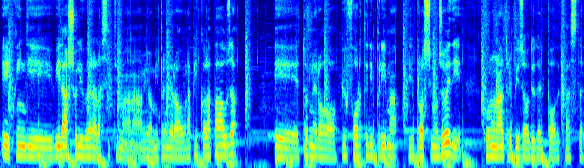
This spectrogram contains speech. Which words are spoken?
e quindi vi lascio libera la settimana. Io mi prenderò una piccola pausa e tornerò più forte di prima il prossimo giovedì con un altro episodio del podcast.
